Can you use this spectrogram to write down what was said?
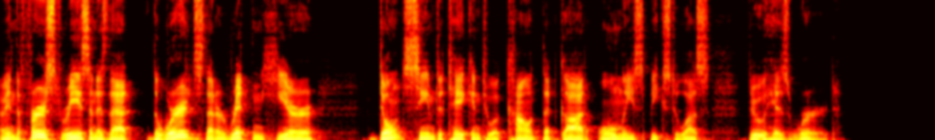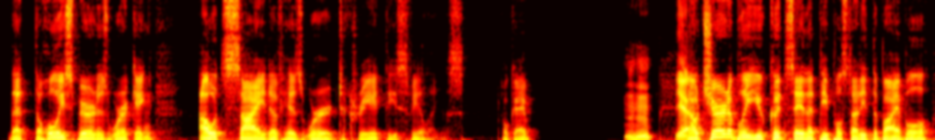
I mean, the first reason is that the words that are written here don't seem to take into account that God only speaks to us through His Word. That the Holy Spirit is working outside of His Word to create these feelings. Okay. Mm-hmm. Yeah. Now, charitably, you could say that people studied the Bible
